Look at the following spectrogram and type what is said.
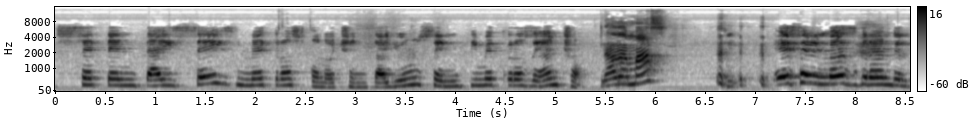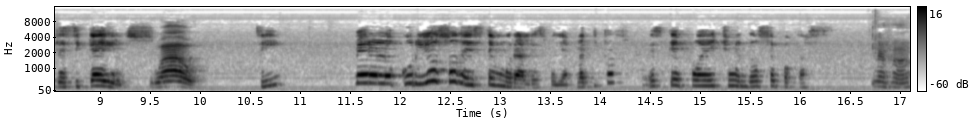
76 metros con 81 centímetros de ancho. ¿Nada más? Es el más grande, el de Siqueiros. Wow. ¿Sí? Pero lo curioso de este mural, les voy a platicar, es que fue hecho en dos épocas. Ajá.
